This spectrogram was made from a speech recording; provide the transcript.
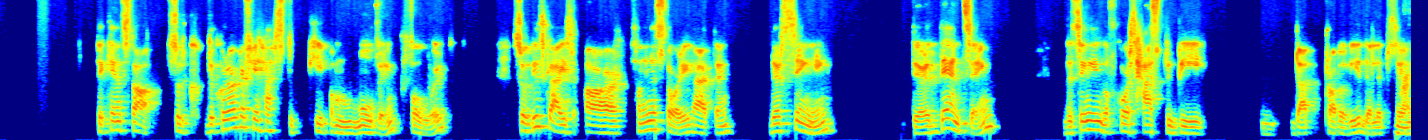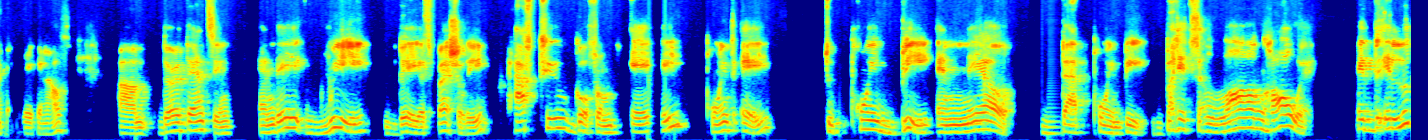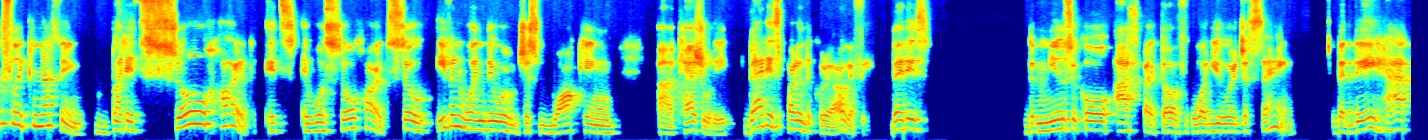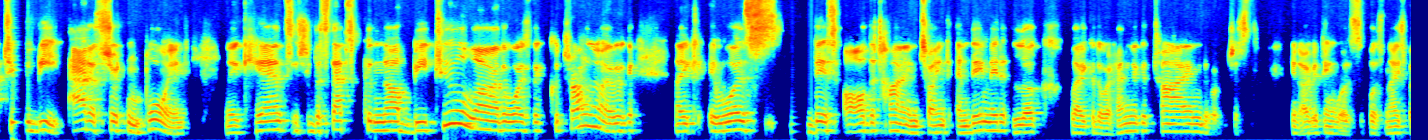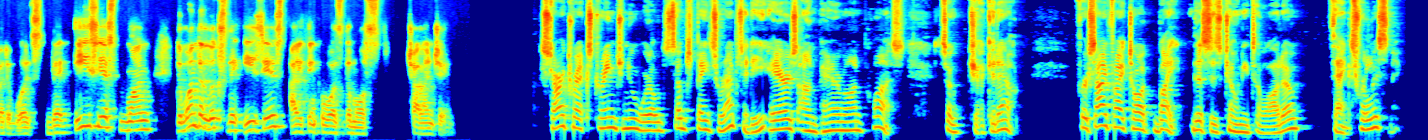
They can't stop. So the, choreography has to keep them moving forward. So these guys are telling a story, acting, they're singing, they're dancing. The singing, of course, has to be that probably the lip sync right. and everything else. Um, they're dancing, and they, we, they especially, have to go from A, point A, to point B and nail that point B. But it's a long hallway. It, it looks like nothing, but it's so hard. It's it was so hard. So even when they were just walking uh, casually, that is part of the choreography. That is the musical aspect of what you were just saying. That they had to be at a certain point. They can't. The steps could not be too long, otherwise they could try like it was this all the time trying to, and they made it look like they were having a good time they were just you know everything was was nice but it was the easiest one the one that looks the easiest i think was the most challenging star trek strange new world subspace rhapsody airs on paramount plus. So check it out. For sci-fi talk Byte this is tony Tellado. thanks for listening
